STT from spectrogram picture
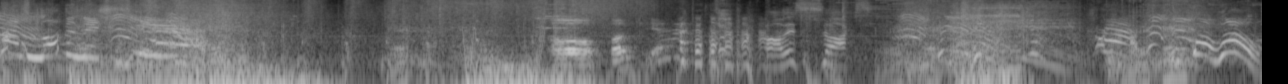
I'm loving this shit! Oh, fuck yeah. Oh, this sucks. Crap! Whoa, whoa!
